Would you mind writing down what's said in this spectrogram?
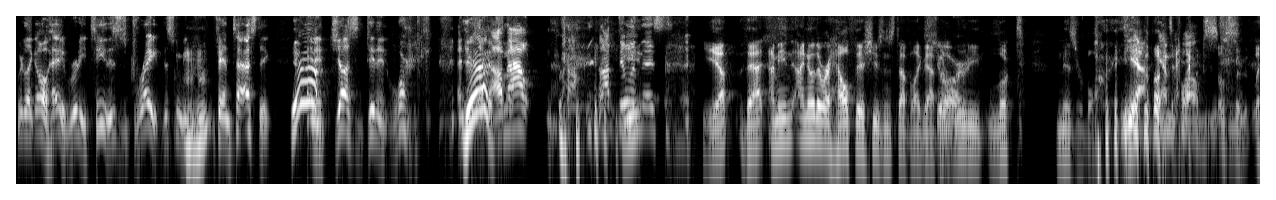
we were like, "Oh, hey, Rudy T, this is great. This is gonna be mm-hmm. fantastic." Yeah. And it just didn't work. And yeah, like, I'm out. I'm not doing this. Yep. That I mean, I know there were health issues and stuff like that, sure. but Rudy looked miserable. yeah. looked yeah well, absolutely.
